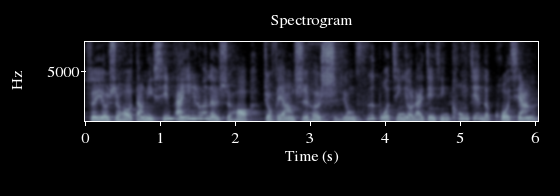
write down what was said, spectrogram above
所以有时候当你心烦意乱的时候，就非常适合使用丝柏精油来进行空间的扩香。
